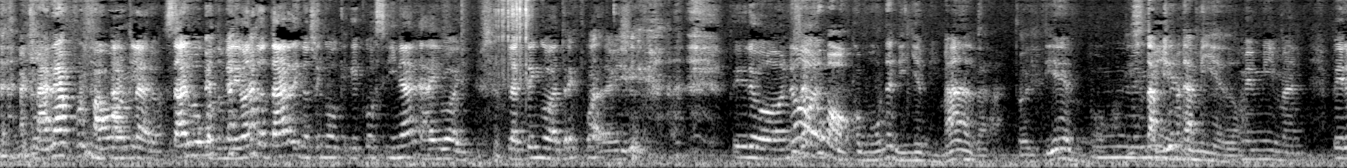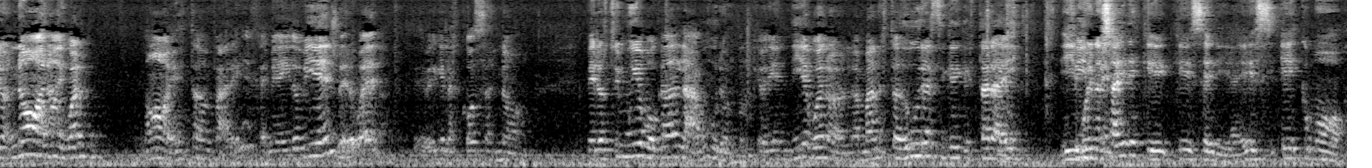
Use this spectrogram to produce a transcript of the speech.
Aclarar, por favor. Ah, claro, salvo cuando me levanto tarde y no tengo que, que cocinar, ahí voy. La tengo a tres cuadras, mi vieja. Pero No, no, como, como una niña mimada todo el tiempo. Mm, Eso me también miman. da miedo. me miman. Pero no, no, igual, no, he estado en pareja me ha ido bien, pero bueno, se ve que las cosas no. Pero estoy muy abocada al laburo, porque hoy en día, bueno, la mano está dura, así que hay que estar ahí. ¿Y. Buenos Aires qué, qué sería? Es, es como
